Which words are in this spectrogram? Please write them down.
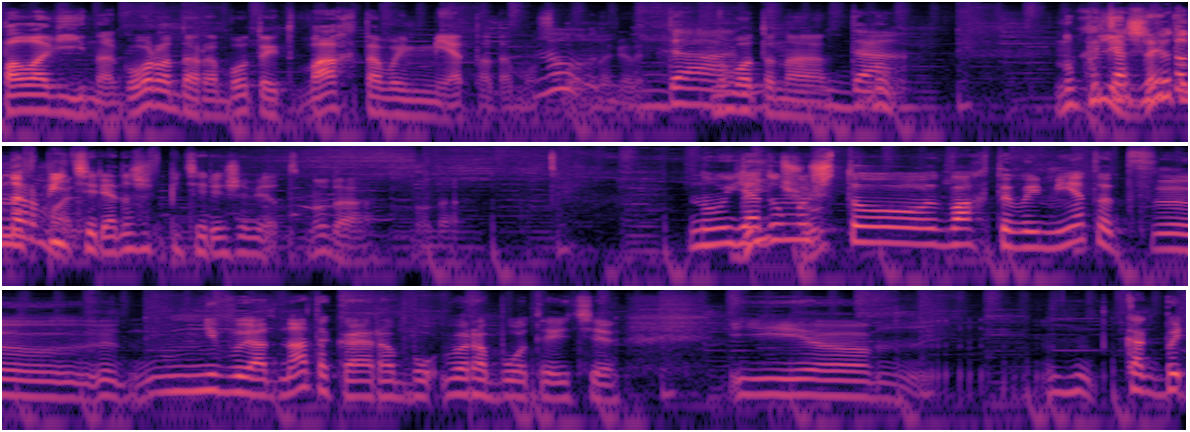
половина города работает вахтовым методом, Ну, условно говоря. да. Ну вот она, Да. Ну, блин, Хотя да живет она в нормально. Питере, она же в Питере живет. Ну да, ну да. Ну, я и думаю, что вахтовый метод, э, не вы одна такая рабо- работаете. И э, как бы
